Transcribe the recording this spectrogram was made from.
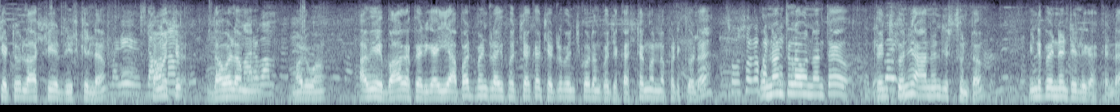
చెట్టు లాస్ట్ ఇయర్ తీసుకెళ్ళాం. సంవత్సరం ధవళము మరువం. అవి బాగా పెరిగాయి. ఈ అపార్ట్మెంట్ లైఫ్ వచ్చాక చెట్లు పెంచుకోవడం కొంచెం కష్టంగా ఉన్నప్పటికీ కూడా ఉన్నంతలో ఉన్నంత పెంచుకొని ఆనందిస్తుంటాం. ఇండిపెండెంట్ ఇల్లు కాకుండా.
